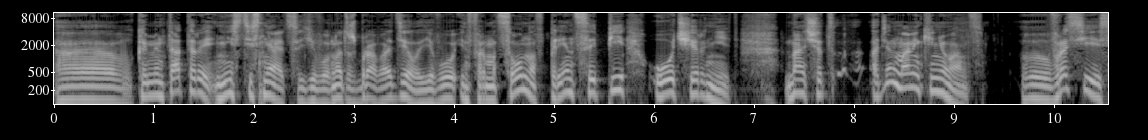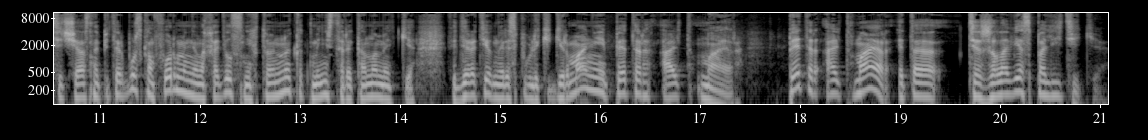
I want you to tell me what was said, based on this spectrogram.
э, комментаторы не стесняются его, ну это же бравое дело, его информационно, в принципе, очернить. Значит, один маленький нюанс э, в России сейчас на Петербургском форуме находился никто иной, как министр экономики Федеративной Республики Германии Петер Альтмайер. Петер Альтмайер — это тяжеловес политики.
